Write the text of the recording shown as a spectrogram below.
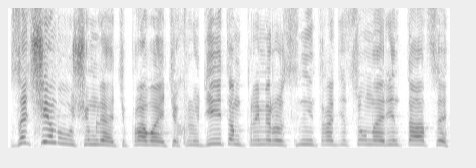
зачем вы ущемляете права этих людей, там, к примеру, с нетрадиционной ориентацией,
